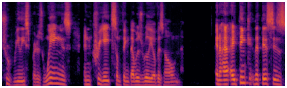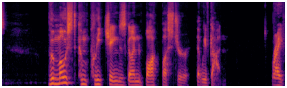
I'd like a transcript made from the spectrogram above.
to really spread his wings and create something that was really of his own. And I, I think that this is the most complete James Gunn blockbuster that we've gotten. Right.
